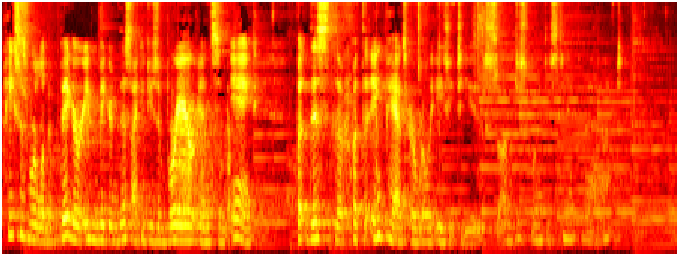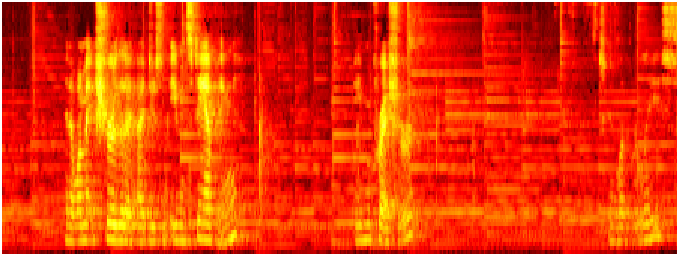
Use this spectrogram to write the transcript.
pieces were a little bit bigger, even bigger than this, I could use a brayer and some ink. But this, the, but the ink pads are really easy to use. So I'm just going to stamp that. And I want to make sure that I, I do some even stamping, even pressure. Just gonna let it release.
